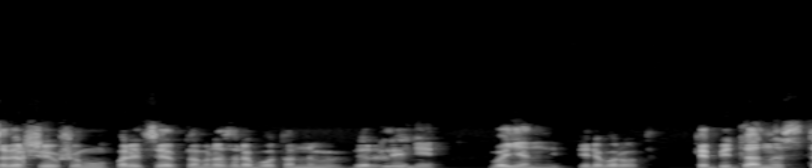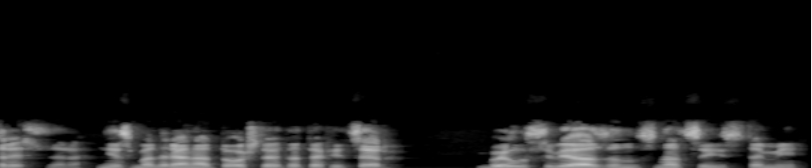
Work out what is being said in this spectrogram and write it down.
совершившему по рецептам, разработанным в Берлине, военный переворот, капитана Стресснера, несмотря на то, что этот офицер был связан с нацистами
